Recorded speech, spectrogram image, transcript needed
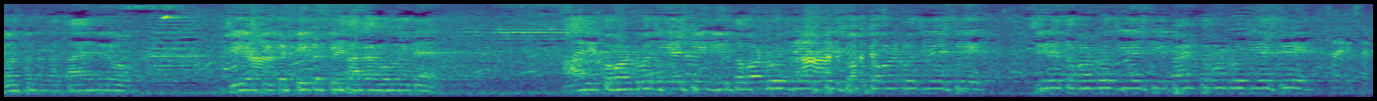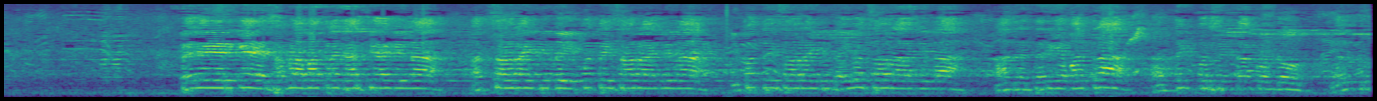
ಇವತ್ತು ನನ್ನ ತಾಯಂದಿರು ಜಿಎಸ್ಟಿ ಕಟ್ಟಿ ಕಟ್ಟಿ ಸಾಕಾಗೋಗಿದೆ. ಹಾಲಿ ತಗೊಂಡ್ರು ಜಿಎಸ್ಟಿ ನೀರು ತಗೊಂಡ್ರು ಜಿಎಸ್ಟಿ ಸೊಪ್ಪು ತಗೊಂಡ್ರು ಟಿ ಸೀರೆ ತಗೊಂಡ್ರು ಟಿ ಪ್ಯಾಂಟ್ ತಗೊಂಡ್ರು ಜಿ ಎಸ್ ಟಿ ಬೆಲೆ ಏರಿಕೆ ಸಂಬಳ ಮಾತ್ರ ಜಾಸ್ತಿ ಆಗಿಲ್ಲ. ಹತ್ತು ಸಾವಿರ ಇದ್ದಿದ್ದು ಇಪ್ಪತ್ತೈದು ಸಾವಿರ ಆಗಲಿಲ್ಲ. ಇಪ್ಪತ್ತೈದು ಸಾವಿರ ಇದ್ದಿದ್ದು ಐವತ್ತು ಸಾವಿರ ಆಗಲಿಲ್ಲ. ಆದ್ರೆ ತೆರಿಗೆ ಮಾತ್ರ ಹದಿನೆಂಟು ಪರ್ಸೆಂಟ್ ಹಾಕೊಂಡು ಎಲ್ಲರೂ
